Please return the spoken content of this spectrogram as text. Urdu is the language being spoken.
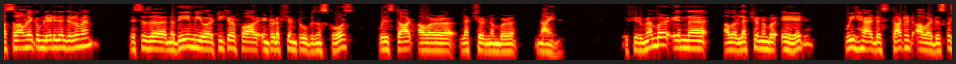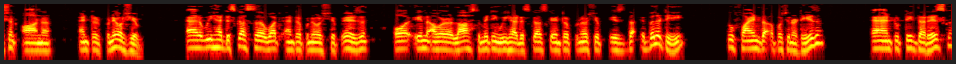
Assalamu alaikum, ladies and gentlemen. This is uh, Nadeem, your teacher for Introduction to Business course. We'll start our uh, lecture number 9. If you remember, in uh, our lecture number 8, we had started our discussion on entrepreneurship. And we had discussed what entrepreneurship is. Or in our last meeting, we had discussed that entrepreneurship is the ability to find the opportunities and to take the risk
